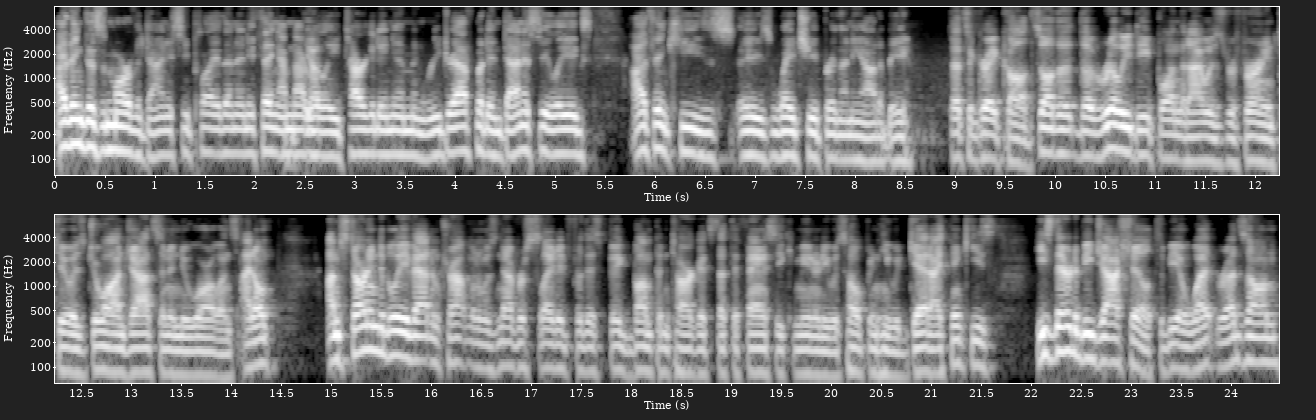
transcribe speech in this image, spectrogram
I think this is more of a dynasty play than anything. I'm not yep. really targeting him in redraft, but in dynasty leagues, I think he's he's way cheaper than he ought to be. That's a great call. So the the really deep one that I was referring to is Juwan Johnson in New Orleans. I don't I'm starting to believe Adam Trautman was never slated for this big bump in targets that the fantasy community was hoping he would get. I think he's he's there to be Josh Hill, to be a wet red zone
